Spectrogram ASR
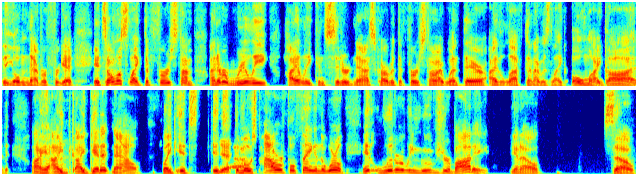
that you'll never forget. It's almost like the first time I never really highly considered NASCAR, but the first time I went there, I left and I was like, "Oh my god, I I, I get it now." Like it's it's yeah. the most powerful thing in the world. It literally moves your body, you know. So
